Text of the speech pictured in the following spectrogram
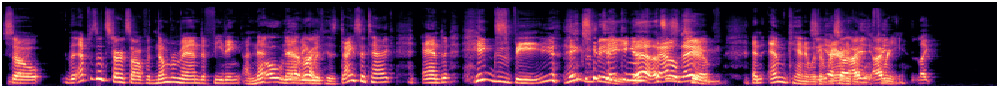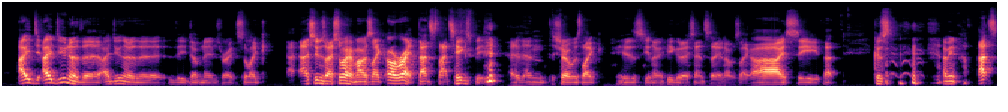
So the episode starts off with Number Man defeating a net Oh, yeah, Navi right. with his dice attack and Higsby Higsby, taking his yeah, that's his name. and M Cannon with See, a yeah, so rarity level I, of three. I like. I, d- I do know the I do know the the dub names right. So like as soon as I saw him, I was like, "Oh right, that's that's Higsby," and, and the show was like his you know Higure Sensei, and I was like, "Ah, I see that." Because I mean, that's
